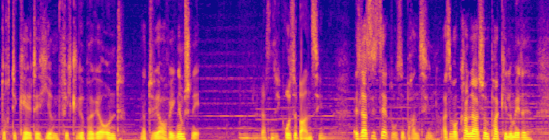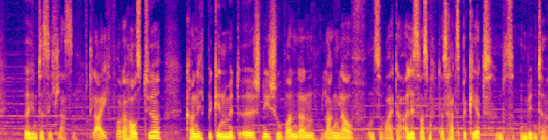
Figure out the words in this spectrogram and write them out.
durch die Kälte hier im Fichtelgebirge und natürlich auch wegen dem Schnee. Und lassen sich große Bahnen ziehen? Ja. Es lassen sich sehr große Bahnen ziehen. Also man kann da schon ein paar Kilometer hinter sich lassen. Gleich vor der Haustür kann ich beginnen mit äh, Schneeschuhwandern, Langlauf und so weiter. Alles, was das Herz bekehrt im, im Winter.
